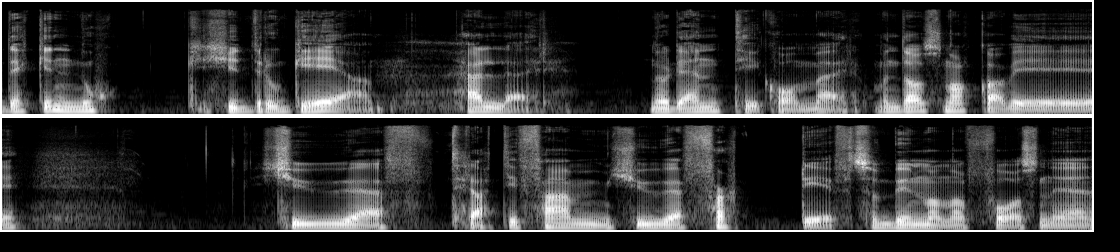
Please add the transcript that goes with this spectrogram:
det er ikke nok hydrogen heller, når den tid kommer. Men da snakker vi 2035, 2040 så begynner man å få sånne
